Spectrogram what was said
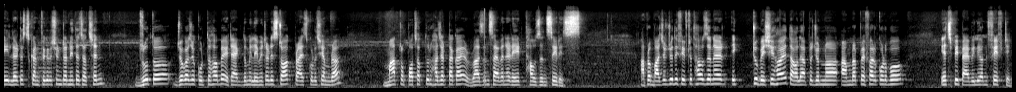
এই লেটেস্ট কনফিগারেশনটা নিতে চাচ্ছেন, দ্রুত যোগাযোগ করতে হবে। এটা একদমই লিমিটেড স্টক প্রাইস করেছি আমরা মাত্র পঁচাত্তর হাজার টাকায় রাজেন সেভেনের এইট থাউজেন্ড সিরিজ আপনার বাজেট যদি ফিফটি থাউজেন্ডের একটু বেশি হয়, তাহলে আপনার জন্য আমরা প্রেফার করব এইচপি প্যাভিলিয়ন ফিফটিন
